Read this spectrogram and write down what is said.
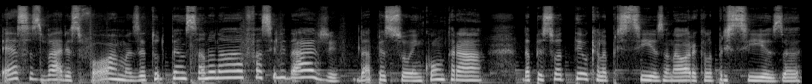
Essas várias formas é tudo pensando na facilidade da pessoa encontrar, da pessoa ter o que ela precisa na hora que ela precisa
